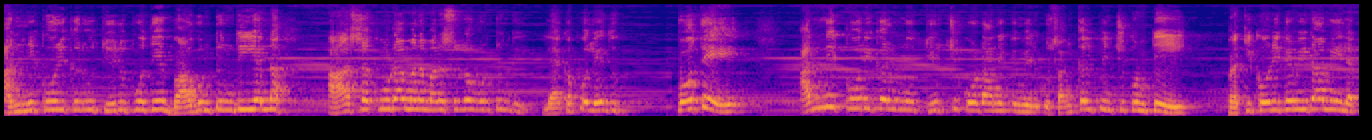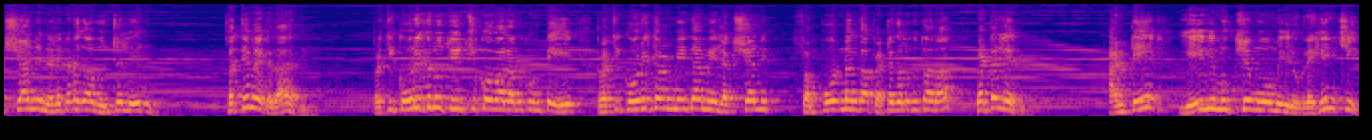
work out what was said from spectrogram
అన్ని కోరికలు తీరిపోతే బాగుంటుంది అన్న ఆశ కూడా మన మనసులో ఉంటుంది. లేకపోలేదు. పోతే అన్ని కోరికలను తీర్చుకోవడానికి మీరు సంకల్పించుకుంటే ప్రతి కోరిక మీద మీ లక్ష్యాన్ని నిలకడగా ఉంచలేరు. సత్యమే కదా అది? ప్రతి కోరికను తీర్చుకోవాలనుకుంటే ప్రతి కోరిక మీద మీ లక్ష్యాన్ని సంపూర్ణంగా పెట్టగలుగుతారా? పెట్టలేరు అంటే ఏవి ముఖ్యమో మీరు గ్రహించి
